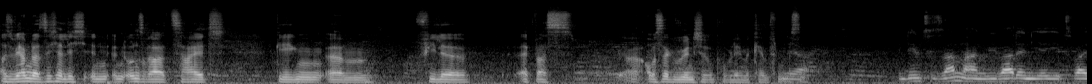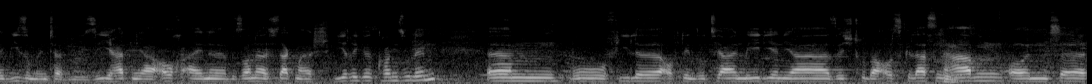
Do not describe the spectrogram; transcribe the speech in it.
Also wir haben da sicherlich in, in unserer Zeit gegen ähm, viele etwas außergewöhnlichere Probleme kämpfen müssen. Ja. In dem Zusammenhang, wie war denn Ihr E2-Visum-Interview? Sie hatten ja auch eine besonders, ich sag mal, schwierige Konsulin, ähm, wo viele auf den sozialen Medien ja sich drüber ausgelassen hm. haben. Und äh,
